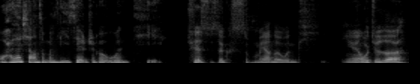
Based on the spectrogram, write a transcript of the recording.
我还在想怎么理解这个问题。确实是个什么样的问题？因为我觉得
